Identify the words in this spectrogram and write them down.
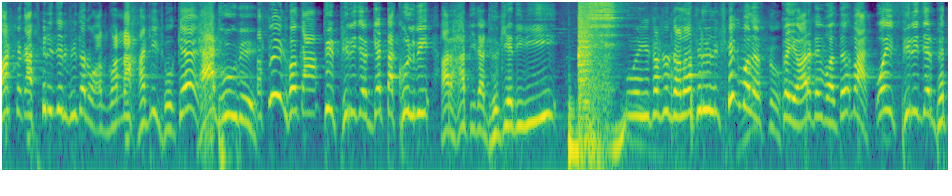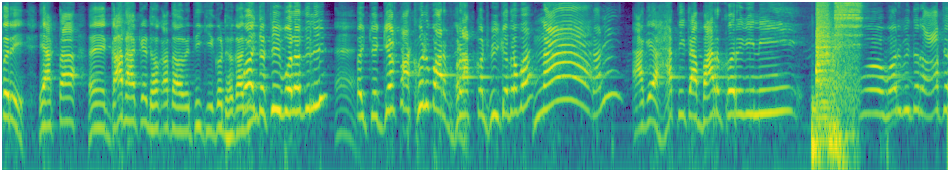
পাঁচ টাকা ফ্রিজের ভিতর অদবান্না হাতি ঢোকে। হ্যাঁ ঢুকবে। তুই ঢোকা। তুই ফ্রিজের গেটটা খুলবি আর হাতিটা ঢুকিয়ে দিবি। এটা তো জানা ছিল না, ঠিক বলেছ তো। কই আর কই বলতো? ওই ফ্রিজের ভেতরে একটা এ, গাধাকে ঢোকাতে হবে তুই কি করে ঢোকাবি? ওই তুই বলে দিলি হ্যাঁ। ওই গেটটা খুলবার ভরাট করে ঢুকে দেবো। না। তাহলে? আগে হাতিটা বার করবি নি। ও ওর ভিতরে আছে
